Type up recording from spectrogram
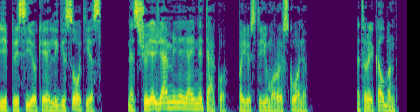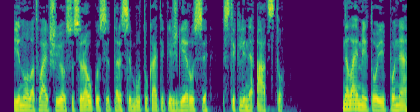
ji prisijokė lygi soties, nes šioje žemėje jai neteko pajusti humoro skonio. Atvirai kalbant, ji nuolat vaikščiojo susiraukusi, tarsi būtų ką tik išgėrusi stiklinę actų. Nelaimiai toji ponia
